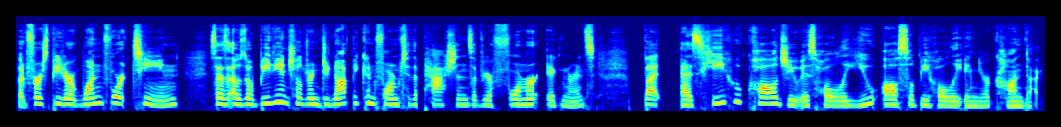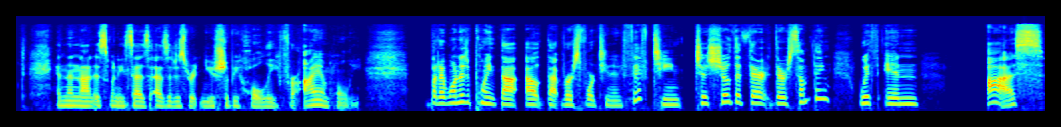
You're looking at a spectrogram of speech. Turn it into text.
But 1 Peter 1 14 says, As obedient children, do not be conformed to the passions of your former ignorance, but as he who called you is holy, you also be holy in your conduct. And then that is when he says, As it is written, you shall be holy, for I am holy. But I wanted to point that out, that verse 14 and 15, to show that there, there's something within us,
